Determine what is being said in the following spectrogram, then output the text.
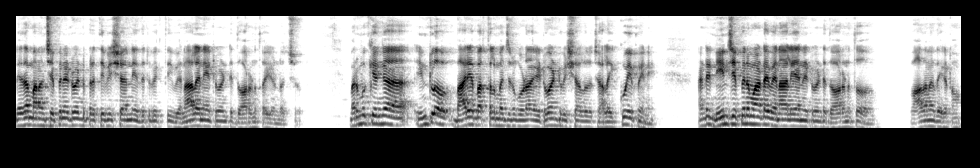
లేదా మనం చెప్పినటువంటి ప్రతి విషయాన్ని ఎదుటి వ్యక్తి వినాలనేటువంటి ధోరణితో అయి ఉండొచ్చు. మరి ముఖ్యంగా ఇంట్లో భార్యాభర్తల మధ్యన కూడా ఎటువంటి విషయాలు చాలా ఎక్కువైపోయినాయి. అంటే నేను చెప్పిన మాటే వినాలి అనేటువంటి ధోరణితో వాదన దిగటం.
